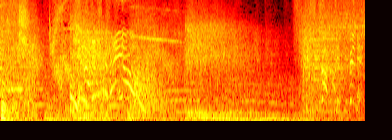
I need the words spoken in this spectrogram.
Foolish. Hello there. Destructive finish!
